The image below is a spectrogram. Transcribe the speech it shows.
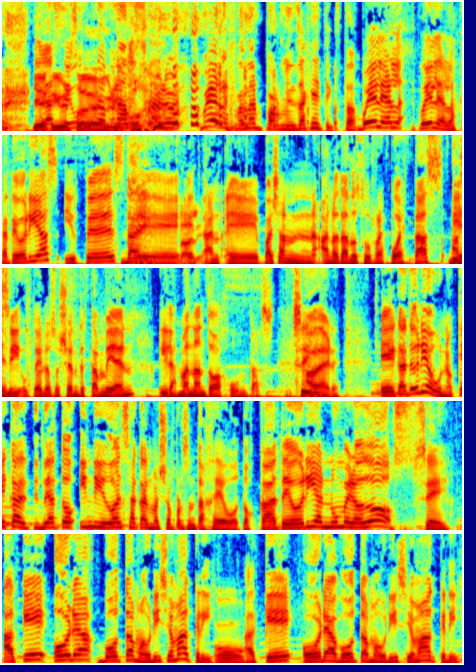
y La escribir solo en el grupo. Pero voy a responder por mensaje de texto. Voy a leer, voy a leer las categorías y ustedes Dale. eh, Dale. an- eh, vayan anotando sus respuestas. Bien. Así ustedes los oyentes también. Y las mandan todas juntas. Sí. A ver, eh, categoría 1. ¿Qué candidato individual saca el mayor porcentaje de votos? Categoría número 2. Sí. ¿A qué hora vota Mauricio Macri? Oh. ¿A qué hora vota Mauricio Macri?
